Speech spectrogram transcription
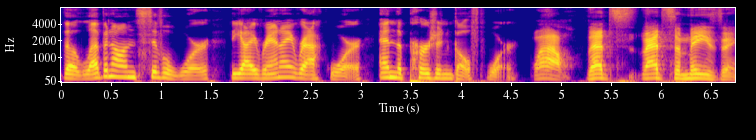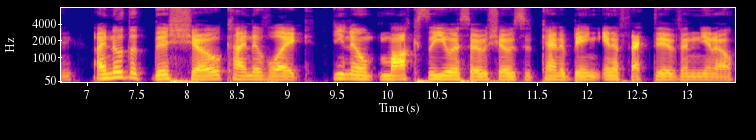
the Lebanon Civil War, the Iran-Iraq War, and the Persian Gulf War. Wow, that's that's amazing. I know that this show kind of like you know mocks the USO shows as kind of being ineffective and you know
